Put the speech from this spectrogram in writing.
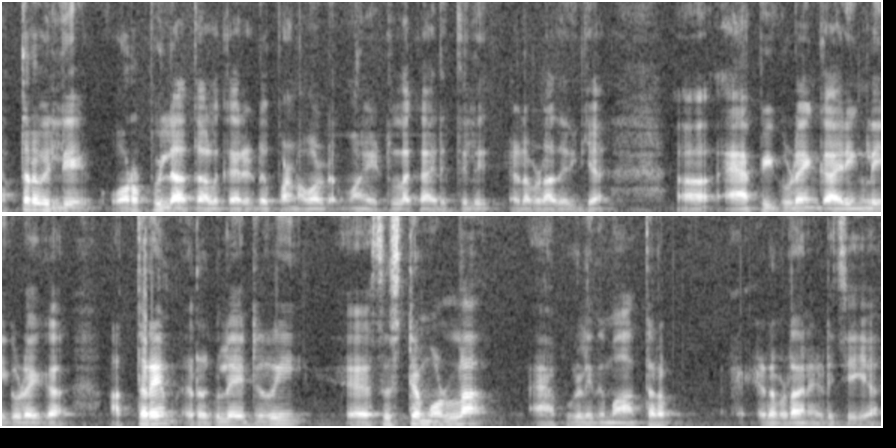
അത്ര വലിയ ഉറപ്പില്ലാത്ത ആൾക്കാരുടെ പണമായിട്ടുള്ള കാര്യത്തിൽ ഇടപെടാതിരിക്കുക. ആപ്പിൽ കൂടെയും കാര്യങ്ങളിൽ കൂടെയൊക്കെ അത്രയും റെഗുലേറ്ററി സിസ്റ്റമുള്ള ആപ്പുകളിൽ നിന്ന് മാത്രം ഇടപെടാനായിട്ട് ചെയ്യുക.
